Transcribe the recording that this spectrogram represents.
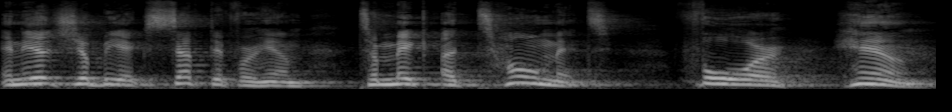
and it shall be accepted for him to make atonement for him.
